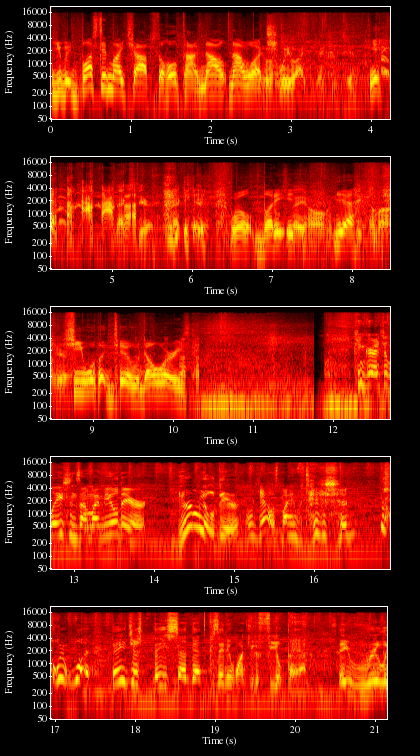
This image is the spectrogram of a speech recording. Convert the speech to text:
You've been busting my chops the whole time. Now, now We, watch. we like Vicky too. Yeah. next year. Next year. Well, buddy, Stay home and yeah, Vicky come out here. She would too. Don't worry. Congratulations on my mule deer. You're mule deer. Oh yeah, it was my invitation. No, it was. They just they said that because they didn't want you to feel bad. They really,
